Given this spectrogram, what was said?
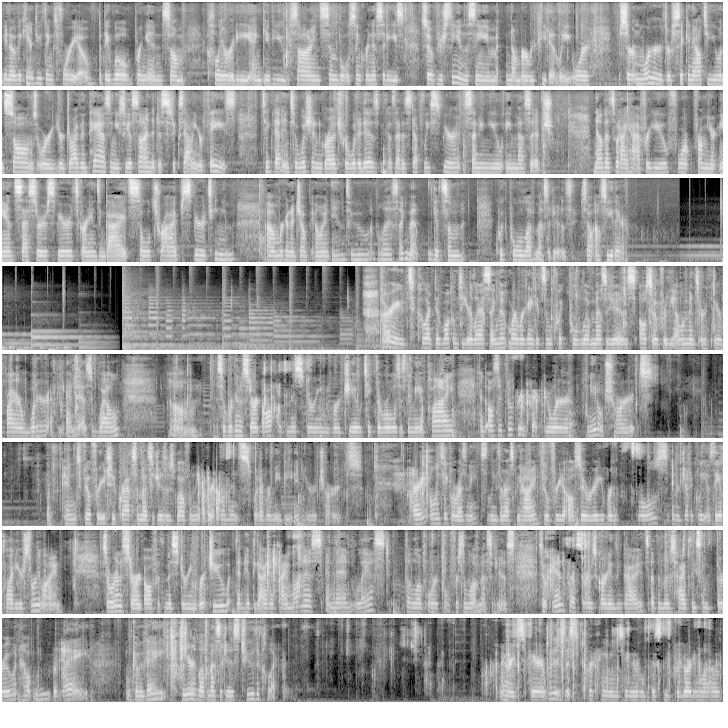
You know, they can't do things for you, but they will bring in some clarity and give you signs, symbols, synchronicities. So if you're seeing the same number repeatedly or certain words are sticking out to you in songs or you're driving past and you see a sign that just sticks out in your face, take that intuition grudge for what it is because that is definitely spirit sending you a message. Now that's what I have for you for from your ancestors, spirits, guardians and guides, soul tribe, spirit team. Um, we're gonna jump on into the last segment, get some quick pool love messages. So I'll see you there. All right, collective, welcome to your last segment where we're going to get some quick pull love messages. Also for the elements earth, air, fire, water at the end as well. Um, so we're going to start off with Mystering Virtue. Take the rules as they may apply. And also feel free to check your natal chart. And feel free to grab some messages as well from the other elements, whatever may be in your charts. Alright, only take what resonates, leave the rest behind. Feel free to also reverse roles energetically as they apply to your storyline. So we're going to start off with Mystering Virtue, then hit the Island Time Wellness, and then last, the Love Oracle for some love messages. So ancestors, guardians, and guides of the Most High, please come through and help me relay and convey clear love messages to the collective. Alright, Spirit, what is this pertaining to this week regarding love?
